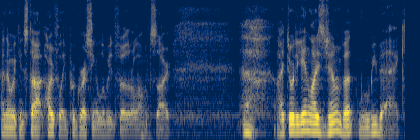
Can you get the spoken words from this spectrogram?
and then we can start hopefully progressing a little bit further along. So I do it again, ladies and gentlemen, but we'll be back.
